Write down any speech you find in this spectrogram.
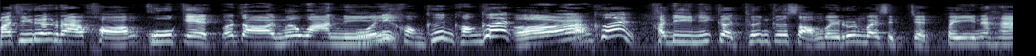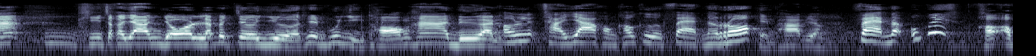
มาที่เรื่องราวของภูเก็ตว่าจอยเมื่อวานนี้โอ้นี่ของขึ้นของขึ้นเออของขึ้น คดีนี้เกิดขึ้นคือ 2 วัยรุ่นวัย 17 ปีนะฮะ ขี่จักรยานยนต์แล้วไปเจอเหยื่อที่เป็นผู้หญิงท้อง 5 เดือน เขาฉายาของเขาคือแฝดนรก เห็นภาพยัง แฝดนรกอุ๊ยเขาเอา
